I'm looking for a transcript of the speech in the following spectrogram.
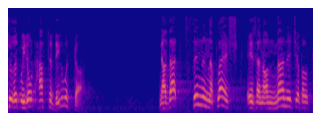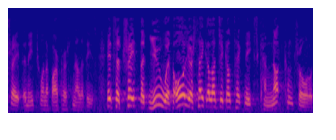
so that we don't have to deal with God. Now, that sin in the flesh is an unmanageable trait in each one of our personalities. It's a trait that you, with all your psychological techniques, cannot control.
